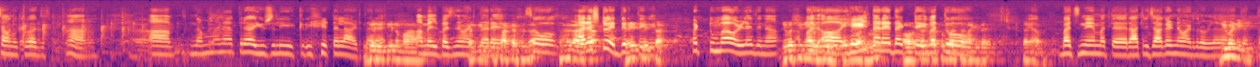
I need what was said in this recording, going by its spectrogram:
ಸಾಮೂಹಿಕವಾಗಿ ಹಾ. ನಮ್ಮ ಮನೆ ಹತ್ರ ಯೂಶಲಿ ಕ್ರಿಕೆಟ್ ಎಲ್ಲ ಆಡ್ತಾರೆ. ಆಮೇಲೆ ಭಜನೆ ಮಾಡ್ತಾರೆ. ಸೊ ಆದಷ್ಟು ಎದ್ದಿರ್ತೀವಿ. ರೈತ ಬಟ್ ತುಂಬ ಒಳ್ಳೆ ದಿನ. ಹೇಳ್ತಾರೆ ದಟ್ ಇವತ್ತು ಭಜನೆ ಮತ್ತೆ ರಾತ್ರಿ ಜಾಗರಣೆ ಮಾಡಿದ್ರೆ ಒಳ್ಳೆದಾಗುತ್ತೆ ಅಂತ.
